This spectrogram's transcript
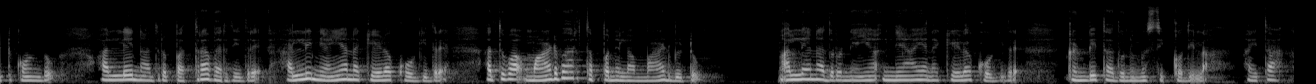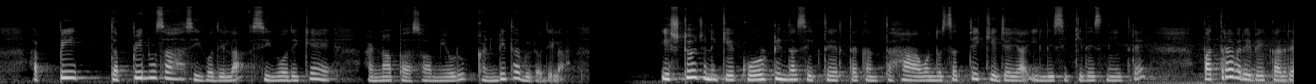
ಇಟ್ಕೊಂಡು ಅಲ್ಲೇನಾದರೂ ಪತ್ರ ಬರೆದಿದ್ರೆ, ಅಲ್ಲಿ ನ್ಯಾಯನ ಕೇಳೋಕ್ಕೆ ಹೋಗಿದ್ರೆ ಅಥವಾ ಮಾಡಬಾರ್ದು ತಪ್ಪನ್ನೆಲ್ಲ ಮಾಡಿಬಿಟ್ಟು ಅಲ್ಲೇನಾದರೂ ನ್ಯಾಯ, ನ್ಯಾಯನ ಕೇಳೋಕ್ಕೆ ಹೋಗಿದರೆ ಖಂಡಿತ ಅದು ನಿಮಗೆ ಸಿಕ್ಕೋದಿಲ್ಲ, ಆಯಿತಾ? ಅಪ್ಪಿ ತಪ್ಪಿನೂ ಸಹ ಸಿಗೋದಿಲ್ಲ, ಸಿಗೋದಕ್ಕೆ ಅಣ್ಣಪ್ಪ ಸ್ವಾಮಿಯವರು ಖಂಡಿತ ಬಿಡೋದಿಲ್ಲ. ಎಷ್ಟೋ ಜನಕ್ಕೆ ಕೋರ್ಟಿಂದ ಸಿಗ್ತಾ ಇರತಕ್ಕಂತಹ ಒಂದು ಸತ್ಯಕ್ಕೆ ಜಯ ಇಲ್ಲಿ ಸಿಕ್ಕಿದೆ ಸ್ನೇಹಿತರೆ. ಪತ್ರ ಬರೀಬೇಕಾದ್ರೆ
